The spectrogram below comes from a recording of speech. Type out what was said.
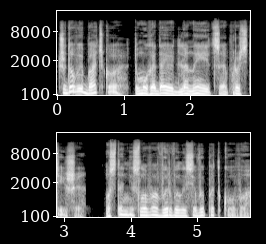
чудовий батько, тому, гадаю, для неї це простіше. Останні слова вирвалися випадково,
